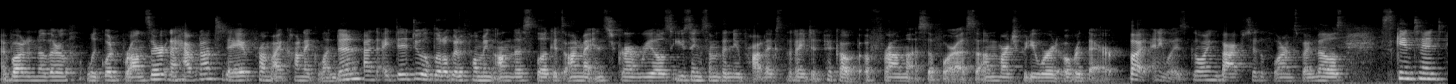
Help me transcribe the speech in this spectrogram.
I bought another liquid bronzer and I have it on today from Iconic London. And I did do a little bit of filming on this look. It's on my Instagram Reels using some of the new products that I did pick up from Sephora. So I'm March Beauty Word over there. But anyways, going back to the Florence by Mills skin tint.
